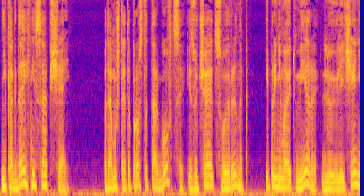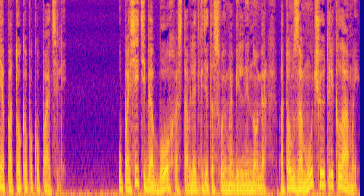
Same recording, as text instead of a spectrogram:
никогда их не сообщай, потому что это просто торговцы изучают свой рынок и принимают меры для увеличения потока покупателей. Упаси тебя Бог оставлять где-то свой мобильный номер, потом замучают рекламой.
